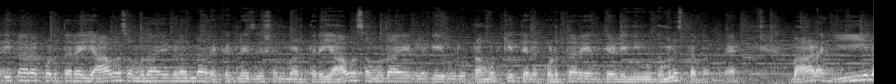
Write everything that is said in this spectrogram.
ಅಧಿಕಾರ ಕೊಡ್ತಾರೆ, ಯಾವ ಸಮುದಾಯಗಳನ್ನು ರೆಕಗ್ನೈಸೇಷನ್ ಮಾಡ್ತಾರೆ, ಯಾವ ಸಮುದಾಯಗಳಿಗೆ ಇವರು ಪ್ರಾಮುಖ್ಯತೆಯನ್ನು ಕೊಡ್ತಾರೆ ಅಂತೇಳಿ ನೀವು ಗಮನಿಸ್ತಾ ಬಂದರೆ ಭಾಳ ಹೀನ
